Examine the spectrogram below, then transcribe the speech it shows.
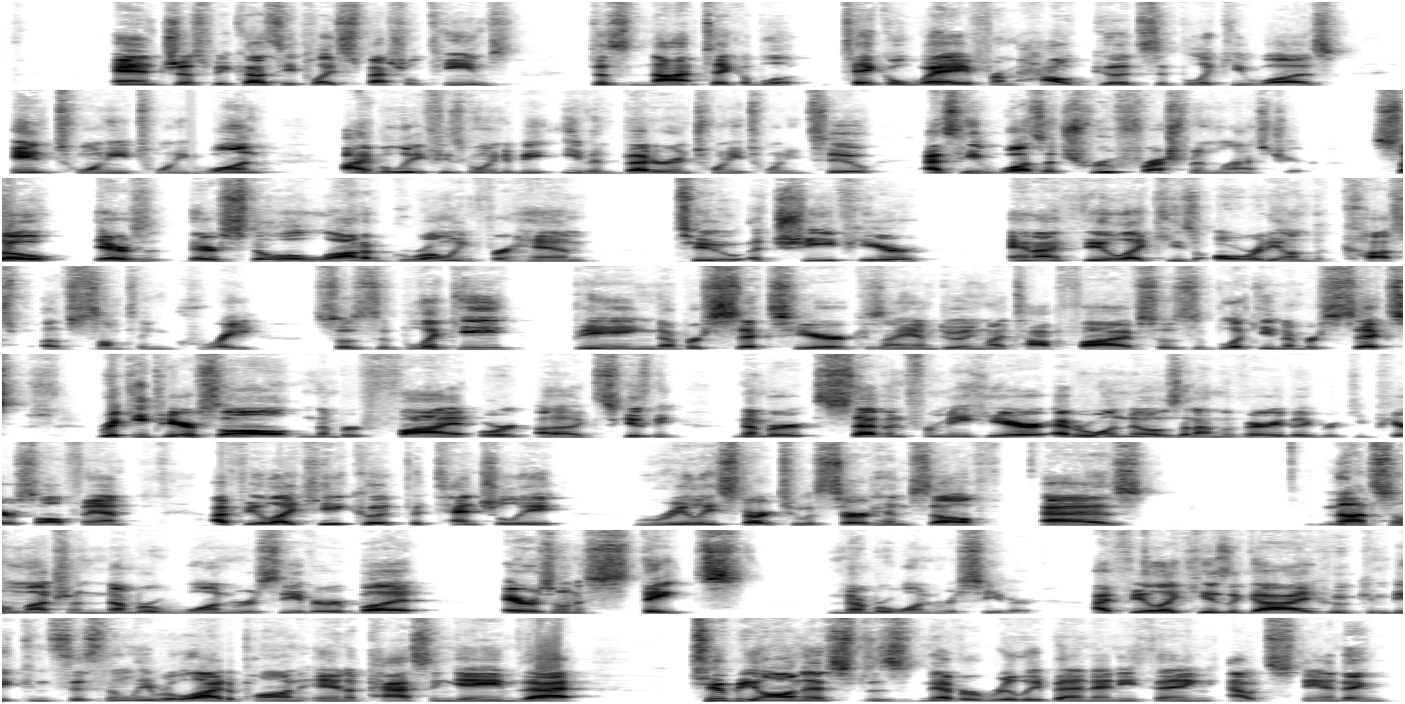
And just because he plays special teams does not take a bl- take away from how good Czaplicki was in 2021. I believe he's going to be even better in 2022 as he was a true freshman last year. So there's there's still a lot of growing for him to achieve here and I feel like he's already on the cusp of something great. So Czaplicki being number six here because I am doing my top five. So Czaplicki number six, Ricky Pearsall number five, or uh, excuse me, number seven for me here. Everyone knows that I'm a very big Ricky Pearsall fan. I feel like he could potentially really start to assert himself as not so much a number one receiver, but Arizona State's number one receiver. I feel like he's a guy who can be consistently relied upon in a passing game that, to be honest, has never really been anything outstanding.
